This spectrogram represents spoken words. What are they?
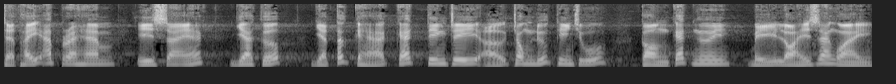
sẽ thấy Abraham, Isaac, gia cớp và tất cả các tiên tri ở trong nước Thiên Chúa, còn các ngươi bị loại ra ngoài,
